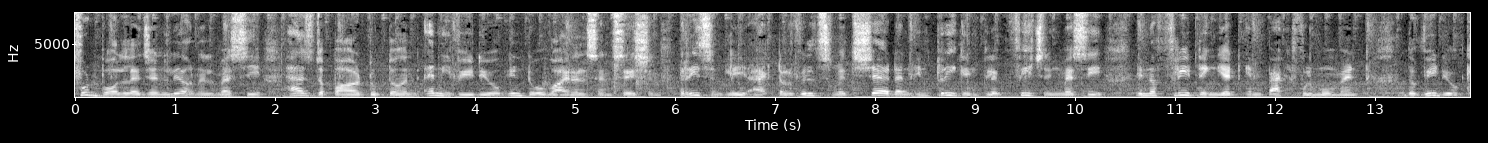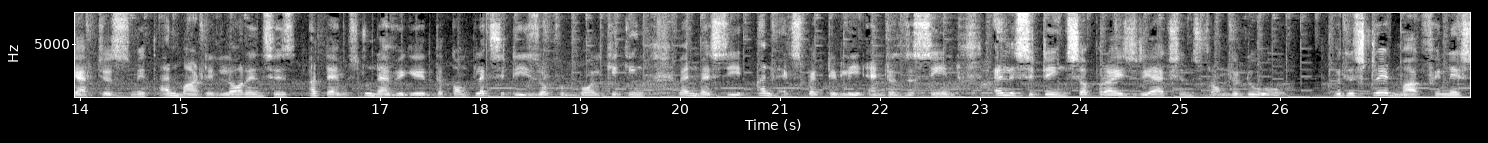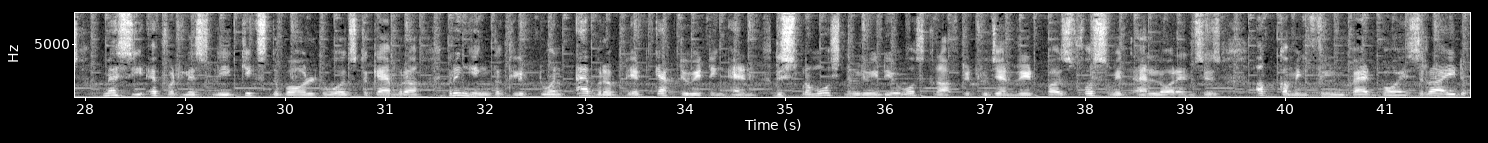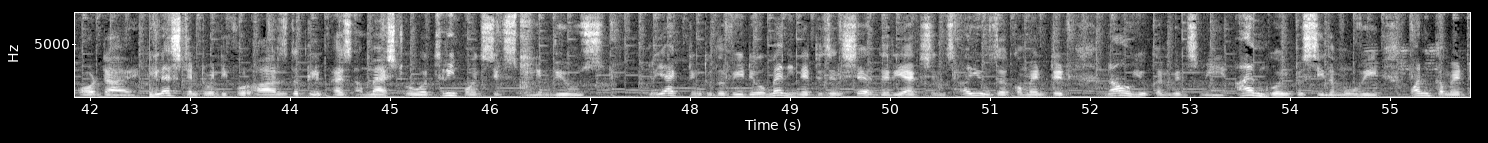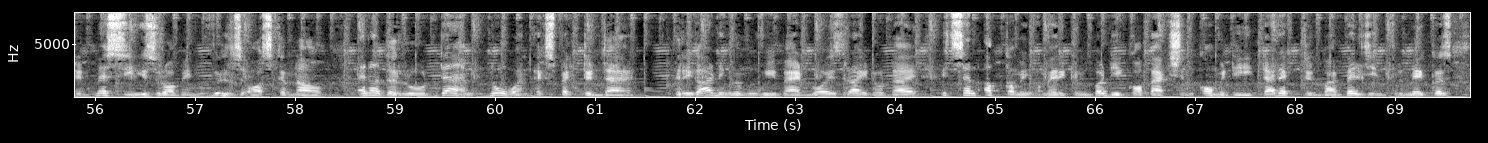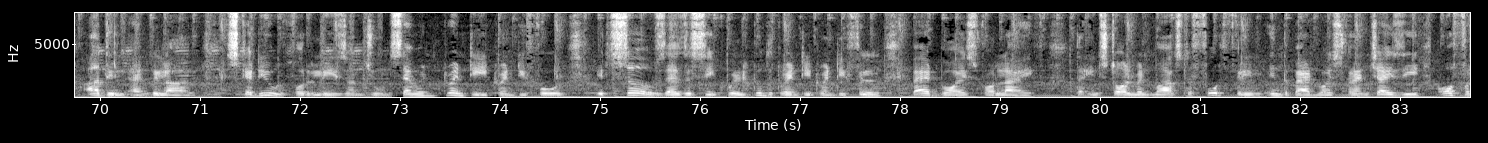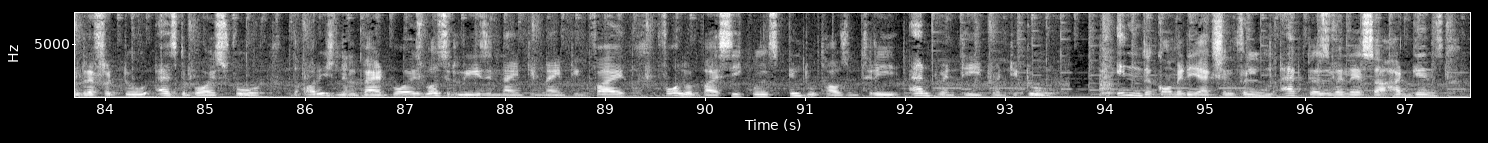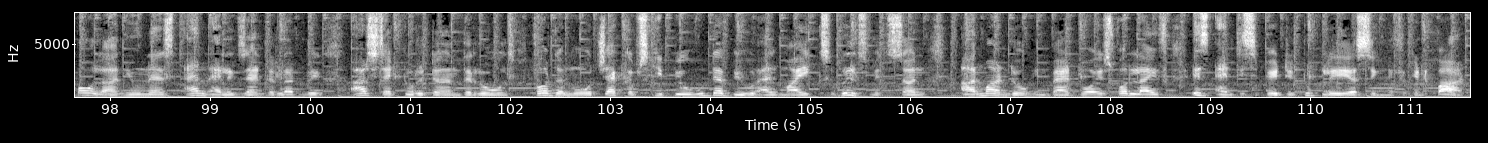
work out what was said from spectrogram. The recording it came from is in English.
Football legend Lionel Messi has the power to turn any video into a viral sensation. Recently, actor Will Smith shared an intriguing clip featuring Messi in a fleeting yet impactful moment. The video captures Smith and Martin Lawrence's attempts to navigate the complexities of football kicking when Messi unexpectedly enters the scene, eliciting surprise reactions from the duo. With his trademark finish, Messi effortlessly kicks the ball towards the camera, bringing the clip to an abrupt yet captivating end. This promotional video was crafted to generate buzz for Smith and Lawrence's upcoming film Bad Boys Ride or Die. In less than 24 hours, the clip has amassed over 3.6 million views. Reacting to the video, many netizens shared their reactions. A user commented, Now you convince me, I'm going to see the movie. One commented, Messi is robbing Will's Oscar now. Another wrote, Damn, no one expected that. Regarding the movie Bad Boys Ride or Die, it's an upcoming American buddy cop action comedy directed by Belgian filmmakers Adil and Bilal. Scheduled for release on June 7, 2024, it serves as a sequel to the 2020 film Bad Boys for Life. The installment marks the fourth film in the Bad Boys franchise, often referred to as The Boys 4. The original Bad Boys was released in 1995, followed by sequels in 2003 and 2022. In the comedy action film, actors Vanessa Hudgens, Paola Núñez, and Alexander Ludwig are set to return their roles. Furthermore, Jacob Scipio, who debuted as Mike's Will Smith's son Armando in Bad Boys for Life, is anticipated to play a significant part.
